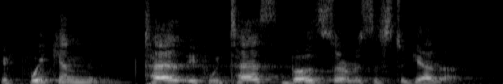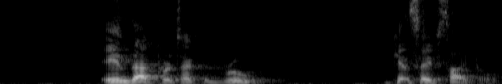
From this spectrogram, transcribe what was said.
if we can if we test both services together in that protected room, we can save cycles.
